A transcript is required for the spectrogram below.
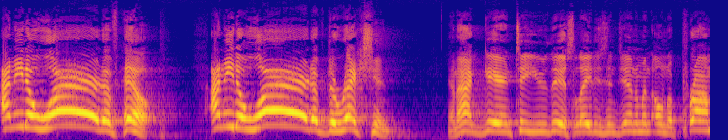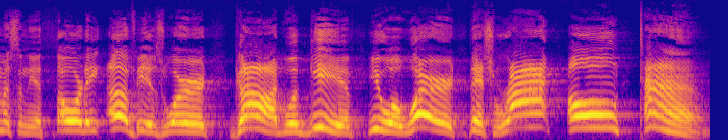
I need a word of help. I need a word of direction. And I guarantee you this, ladies and gentlemen, on the promise and the authority of His Word, God will give you a word that's right on time.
